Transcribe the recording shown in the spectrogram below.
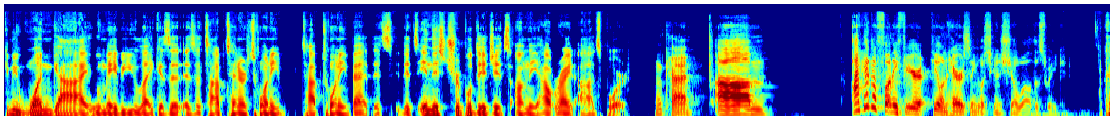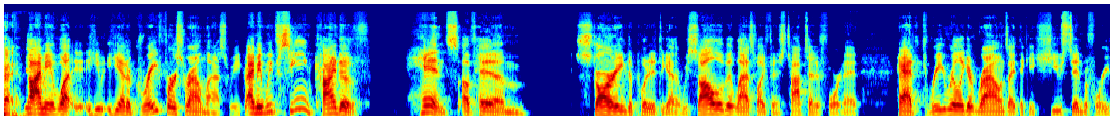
give me one guy who maybe you like as a as a top 10 or 20 top 20 bet that's that's in this triple digits on the outright odds board. Okay. Um, I got a funny fear feeling Harris English is going to show well this week. Okay. Yeah, I mean, what he he had a great first round last week. I mean, we've seen kind of hints of him starting to put it together. We saw a little bit last fall. He finished top ten at Fortinet. Had three really good rounds. I think at Houston before he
